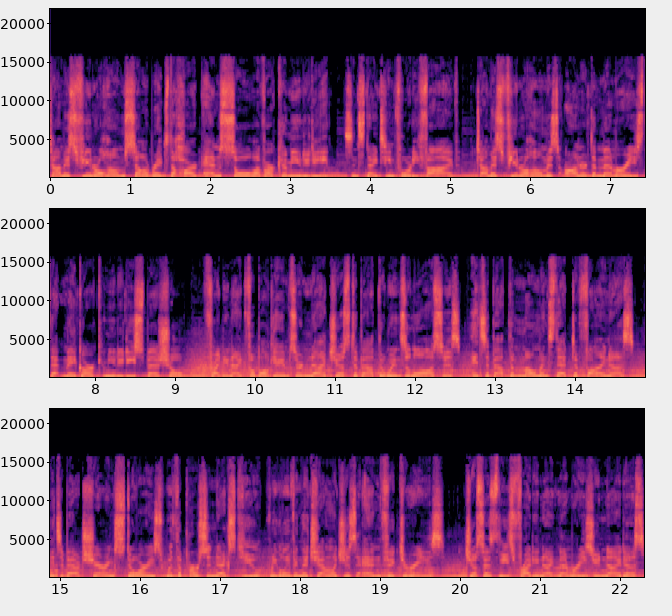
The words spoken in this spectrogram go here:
Thomas Funeral Home celebrates the heart and soul of our community. Since 1945, Thomas Funeral Home has honored the memories that make our community special. Friday night football games are not just about the wins and losses, it's about the moments that define us. It's about sharing stories with the person next to you, reliving the challenges and victories. Just as these Friday night memories unite us,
